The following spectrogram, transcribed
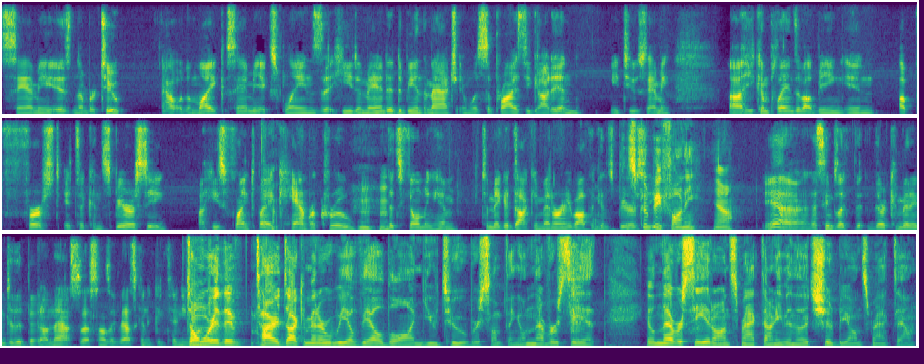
Sami is number two. Out with the mic, Sami explains that he demanded to be in the match and was surprised he got in. Me too, Sami. Uh, he complains about being in up first. It's a conspiracy. Uh, he's flanked by a camera crew mm-hmm. that's filming him to make a documentary about the conspiracy. This could be funny. Yeah. Yeah, that seems like they're committing to the bit on that, so that sounds like that's going to continue. Don't on. worry, the entire documentary will be available on YouTube or something. You'll never see it. You'll never see it on SmackDown, even though it should be on SmackDown.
